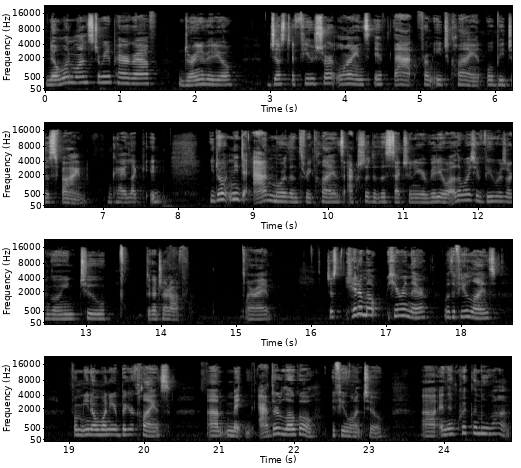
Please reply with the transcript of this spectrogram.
No one wants to read a paragraph during a video just a few short lines, if that, from each client will be just fine. Okay, like it, you don't need to add more than three clients actually to this section of your video. Otherwise, your viewers are going to, they're going to turn off. All right, just hit them up here and there with a few lines from you know one of your bigger clients. Um, make, add their logo if you want to, uh, and then quickly move on.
